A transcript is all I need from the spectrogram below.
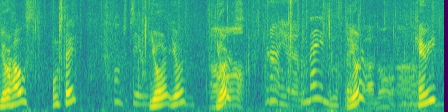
Your house? Homestay? Homestay. Your, your, oh. yours? Mine. Your? Uh, no, uh, Can we?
